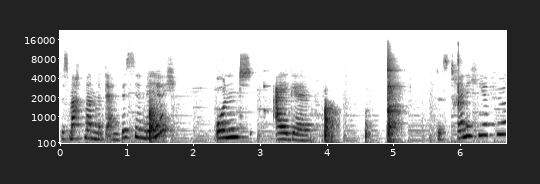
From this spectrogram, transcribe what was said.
Das macht man mit ein bisschen Milch und Eigelb. Das trenne ich hierfür.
